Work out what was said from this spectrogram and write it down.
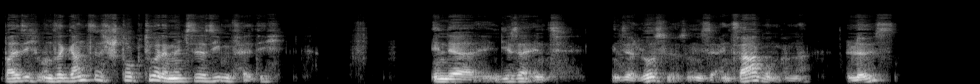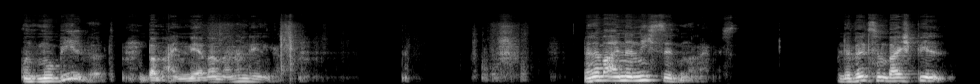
Weil sich unsere ganze Struktur, der Mensch ist ja siebenfältig, in, der, in, dieser, Ent, in dieser Loslösung, in dieser Entsagung ne, löst und mobil wird. Beim einen mehr, beim anderen weniger. Wenn aber einer nicht sittenrein ist und er will zum Beispiel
